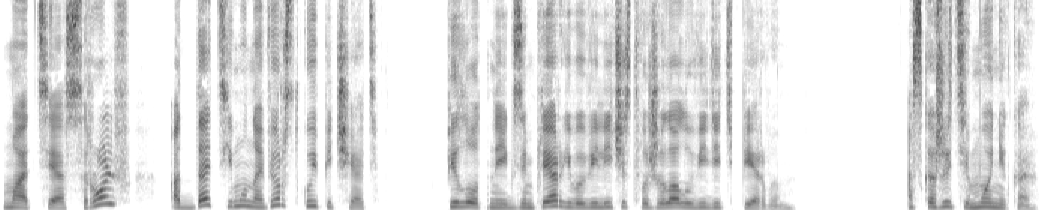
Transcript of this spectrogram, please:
Маттиас Рольф, отдать ему наверстку и печать. Пилотный экземпляр его величества желал увидеть первым. «А скажите, Моника...»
